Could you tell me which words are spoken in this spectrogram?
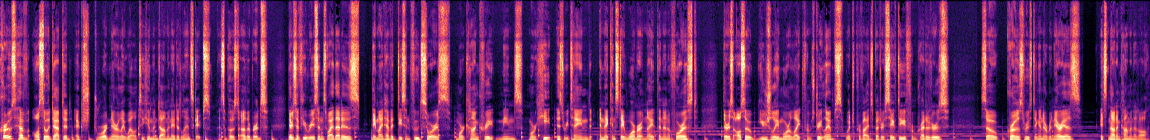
Crows have also adapted extraordinarily well to human dominated landscapes as opposed to other birds. There's a few reasons why that is. They might have a decent food source more concrete means more heat is retained and they can stay warmer at night than in a forest. There is also usually more light from street lamps which provides better safety from predators. So crows roosting in urban areas it's not uncommon at all.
